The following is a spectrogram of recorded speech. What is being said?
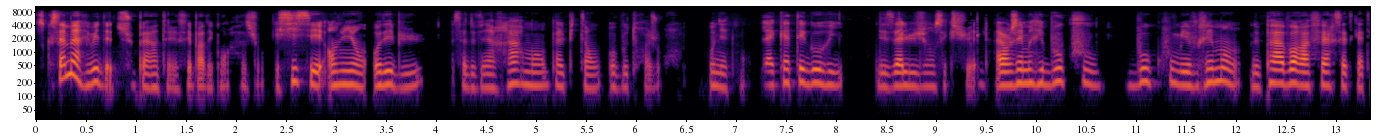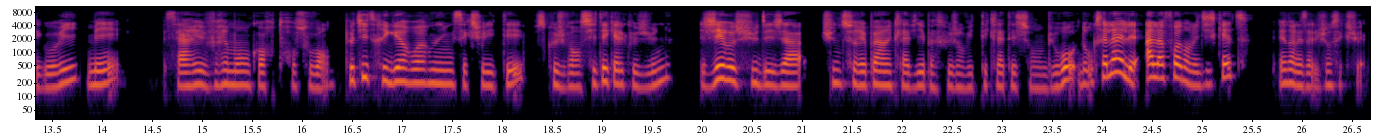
Parce que ça m'est arrivé d'être super intéressé par des conversations. Et si c'est ennuyant au début, ça devient rarement palpitant au bout de trois jours, honnêtement. La catégorie des allusions sexuelles. Alors j'aimerais beaucoup, beaucoup, mais vraiment ne pas avoir à faire cette catégorie, mais ça arrive vraiment encore trop souvent. Petite trigger warning sexualité, parce que je vais en citer quelques-unes. J'ai reçu déjà Tu ne serais pas un clavier parce que j'ai envie de t'éclater sur mon bureau. Donc celle-là, elle est à la fois dans les disquettes et dans les allusions sexuelles.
